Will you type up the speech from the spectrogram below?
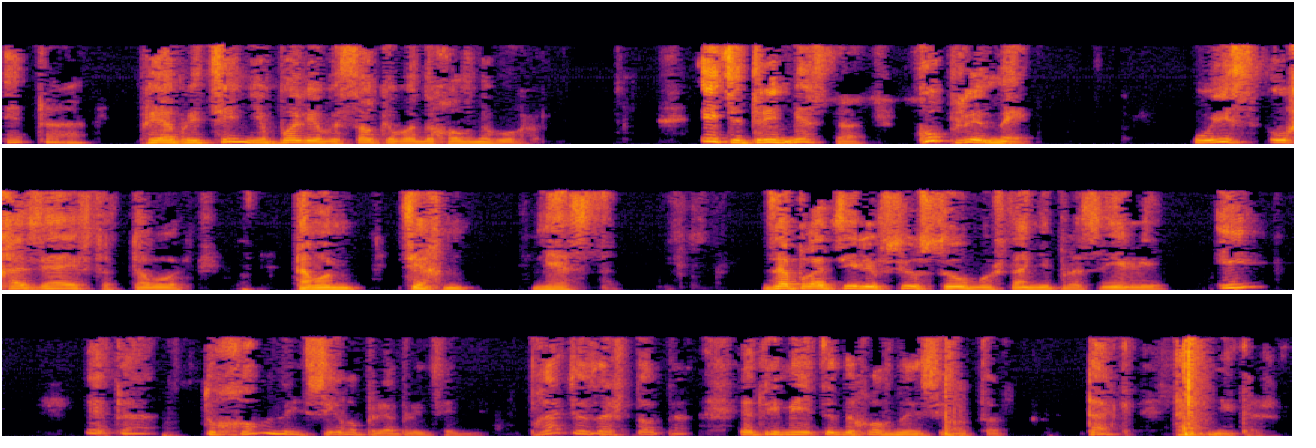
это приобретение более высокого духовного уровня. Эти три места куплены у, из, у хозяев того, того, тех мест. Заплатили всю сумму, что они просили, и это духовная сила приобретения платят за что-то, это имеет и духовную силу тоже. Так, так мне кажется.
